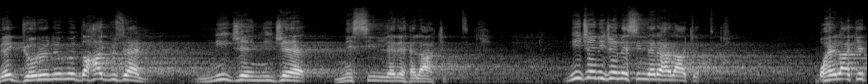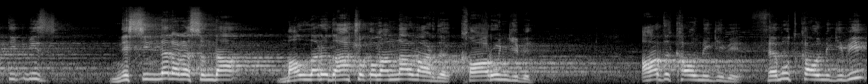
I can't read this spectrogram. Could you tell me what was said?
ve görünümü daha güzel nice nice nesilleri helak ettik. Nice nice nesilleri helak ettik. O helak ettiğimiz nesiller arasında malları daha çok olanlar vardı. Karun gibi. Adı kavmi gibi, Semud kavmi gibi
